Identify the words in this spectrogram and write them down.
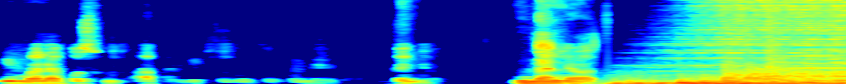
मी मनापासून आभार व्यक्त करतो. धन्यवाद. धन्यवाद.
